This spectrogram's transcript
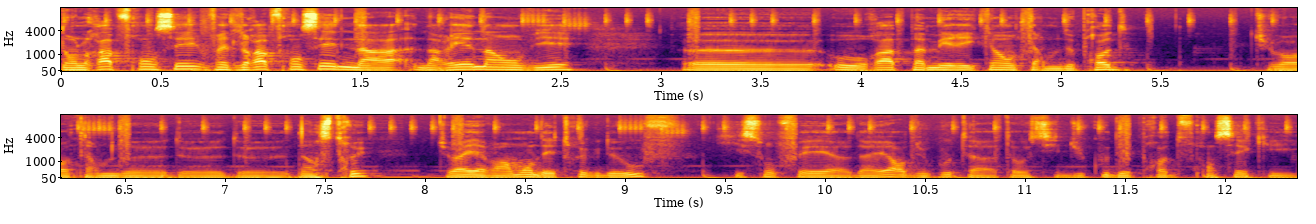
dans le rap français, en fait, le rap français n'a rien à envier au rap américain en termes de prod, tu vois, en termes de d'instru. tu vois, il y a vraiment des trucs de ouf qui sont faits. D'ailleurs, du coup, tu as, aussi du coup des prods français qui,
